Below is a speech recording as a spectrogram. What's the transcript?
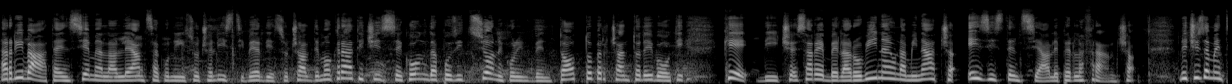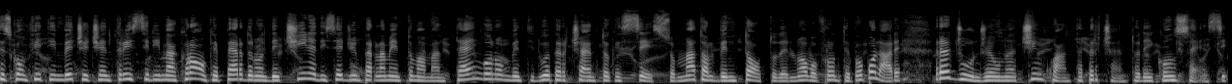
arrivata insieme all'alleanza con i socialisti Socialisti, Verdi e Socialdemocratici in seconda posizione con il 28% dei voti, che, dice, sarebbe la rovina e una minaccia esistenziale per la Francia. Decisamente sconfitti invece i centristi di Macron che perdono decine di seggi in Parlamento ma mantengono un 22% che se, sommato al 28% del nuovo Fronte Popolare, raggiunge un 50% dei consensi.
